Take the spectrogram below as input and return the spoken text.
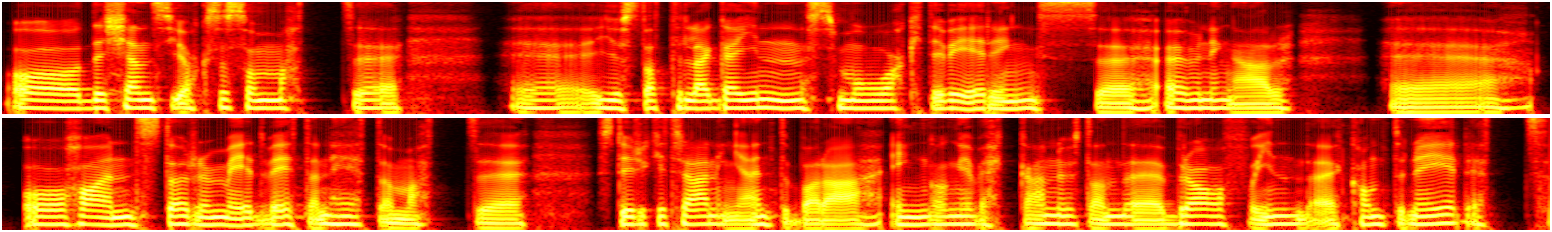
Och det känns ju också som att eh, eh just att lägga in små aktiveringsövningar eh, och ha en större medvetenhet om att eh, styrketräning är inte bara en gång i veckan, utan det är bra att få in det kontinuerligt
